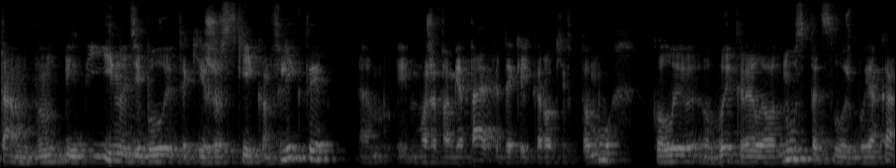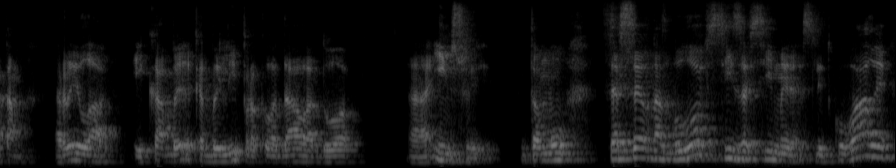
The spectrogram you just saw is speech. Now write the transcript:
Там іноді були такі жорсткі конфлікти. Е, Може, пам'ятаєте, декілька років тому, коли викрили одну спецслужбу, яка там рила і кабе- кабелі прокладала до е, іншої. Тому це все в нас було. Всі за всіми слідкували.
